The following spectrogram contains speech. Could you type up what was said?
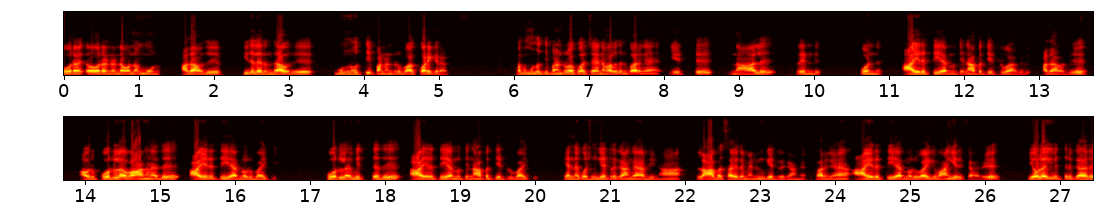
ஒரு ஒரு ரெண்டு ஒன்று மூணு. அதாவது இதிலிருந்து அவர் முந்நூற்றி பன்னெண்டு ரூபா குறைக்கிறார். அப்போ முந்நூற்றி பன்னெண்டு ரூபா குறைச்சா என்ன ஆகுதுன்னு பாருங்கள் எட்டு நாலு ரெண்டு. ஒன்று ஆயிரத்தி இரநூத்தி நாற்பத்தி எட்டு ரூபா ஆகுது. அதாவது அவர் பொருளை வாங்கினது ஆயிரத்தி இரநூறுபாய்க்கு பொருளை விற்றது ஆயிரத்தி இரநூத்தி நாற்பத்தி எட்டு ரூபாய்க்கு. என்ன கொஸ்டின் கேட்டிருக்காங்க அப்படின்னா லாப சதவீதம் என்னன்னு கேட்டிருக்காங்க. பாருங்க ஆயிரத்தி இரநூறுபாய்க்கு வாங்கியிருக்காரு. எவ்வளோக்கு விற்றுருக்காரு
